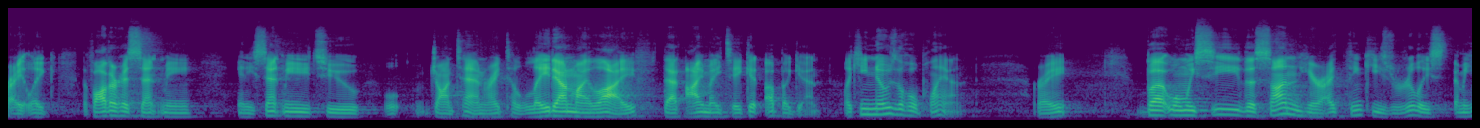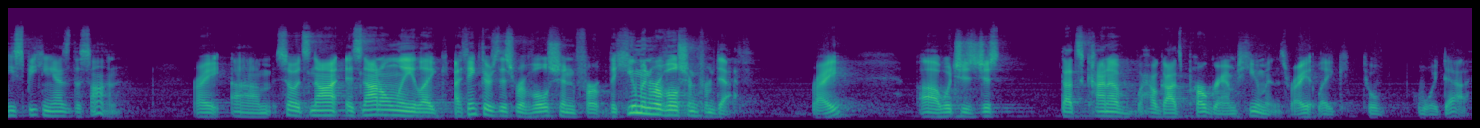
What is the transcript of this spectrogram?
right? Like, the Father has sent me, and he sent me to John 10, right, to lay down my life that I may take it up again. Like, he knows the whole plan, right? But when we see the Son here, I think he's really, I mean, he's speaking as the Son right? Um, so it's not it's not only like I think there's this revulsion for the human revulsion from death, right? Uh, which is just that's kind of how God's programmed humans, right? Like to avoid death.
